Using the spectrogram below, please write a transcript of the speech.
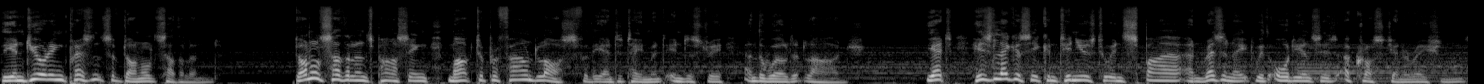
The enduring presence of Donald Sutherland. Donald Sutherland's passing marked a profound loss for the entertainment industry and the world at large. Yet his legacy continues to inspire and resonate with audiences across generations.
